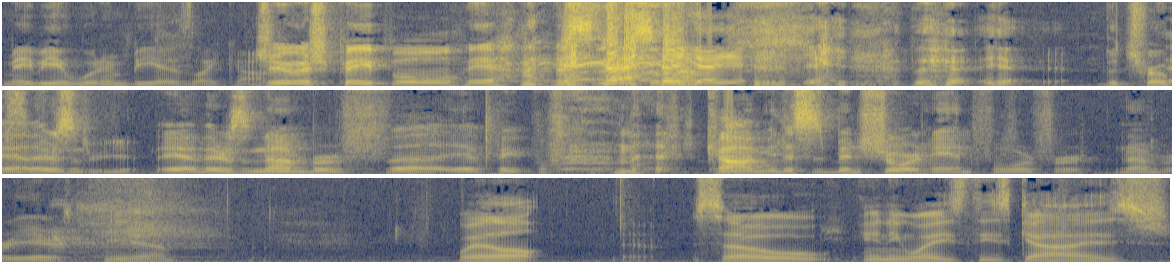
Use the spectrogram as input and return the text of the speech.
Maybe it wouldn't be as like uh, Jewish people, yeah, there's, there's yeah, yeah, yeah, the, yeah, yeah. The tropes yeah, there's history. Yeah. yeah, there's a number of uh, yeah people that communist has been shorthand for for a number of years. Yeah. Well, Yeah. so, anyways, these guys,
